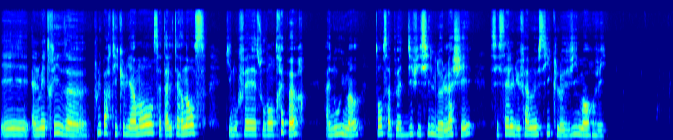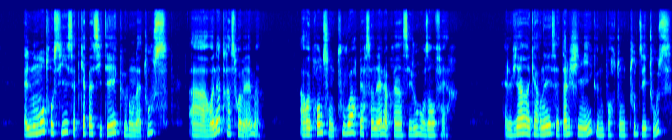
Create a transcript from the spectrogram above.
Et elle maîtrise euh, plus particulièrement cette alternance qui nous fait souvent très peur, à nous humains, tant ça peut être difficile de lâcher, c'est celle du fameux cycle vie-mort-vie. Elle nous montre aussi cette capacité que l'on a tous à renaître à soi-même, à reprendre son pouvoir personnel après un séjour aux enfers. Elle vient incarner cette alchimie que nous portons toutes et tous,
